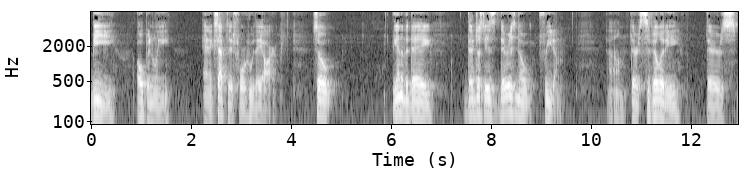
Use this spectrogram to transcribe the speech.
be openly and accepted for who they are. So, at the end of the day, there just is there is no freedom. Um, there's civility, there's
